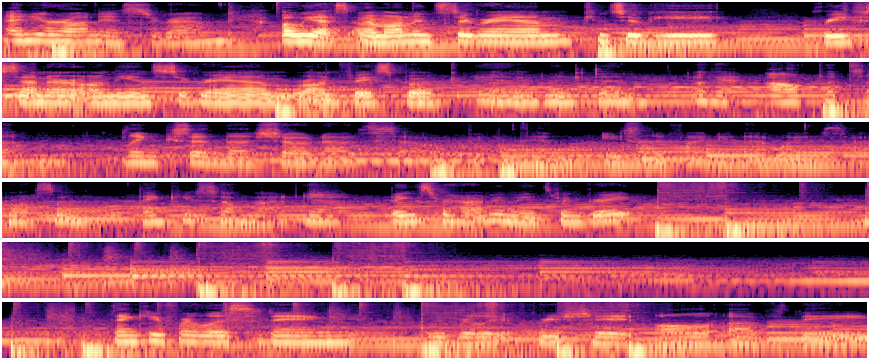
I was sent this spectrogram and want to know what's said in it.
And you're on Instagram. Oh, yes, and I'm on Instagram, Kintsugi Grief Center on the Instagram. We're on Facebook and LinkedIn. Okay, I'll put some links in the show notes so people can easily find you that way. So Awesome. thank you so much. Yeah. Thanks for having me. It's been great. Thank you for listening. We really appreciate all of the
